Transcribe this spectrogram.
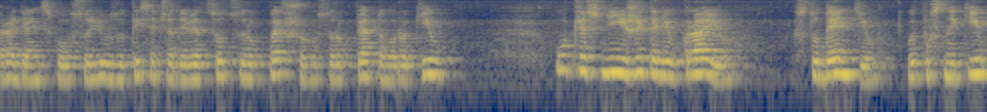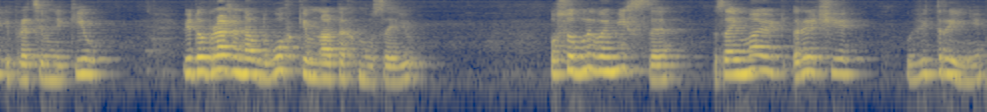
Радянського Союзу 1941-45 років, участь ній жителів краю, студентів, випускників і працівників відображена в двох кімнатах музею. Особливе місце займають речі в вітрині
